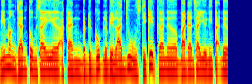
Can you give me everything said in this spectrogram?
Memang jantung saya akan berdegup lebih laju sedikit kerana badan saya ni tak ada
